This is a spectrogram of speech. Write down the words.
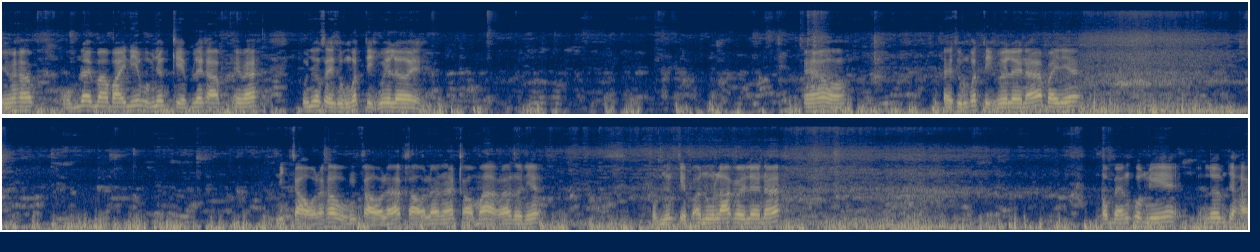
ห็นไหมครับ ผมได้มาใบนี้ผมยังเก็บเลยครับเห็นไหมผมยังใส่ถุงพลาสติกไว้เลยแล้วใส่ถุงพลาสติกไว้เลยนะใบนี้นี่เก่าแล้วครับผมเก่าแล้วเก่าแล้วนะเก่ามากแล้วตัวเนี้ย ผมยังเก็บอนุรักษ์ไว้เลยนะเพอแบงค์พวกนี้เริ่มจะหา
